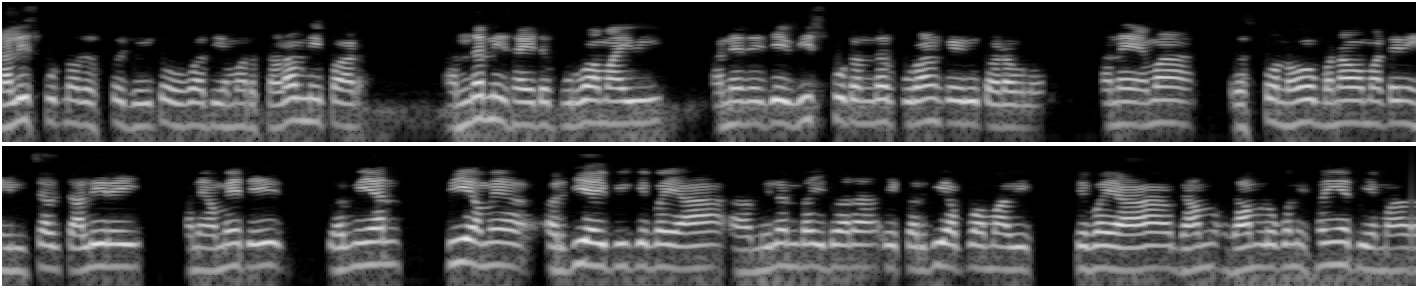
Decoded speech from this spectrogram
ચાલીસ ફૂટનો રસ્તો જોઈતો હોવાથી અમારા તળાવની પાડ અંદરની સાઈડે પૂરવામાં આવી અને જે વીસ ફૂટ અંદર પુરાણ કર્યું તળાવનું અને એમાં રસ્તો નવો બનાવવા માટેની હિલચાલ ચાલી રહી અને અમે તે દરમિયાન બી અમે અરજી આપી કે ભાઈ આ મિલનભાઈ દ્વારા એક અરજી આપવામાં આવી કે ભાઈ આ ગામ ગામ લોકોની સહી હતી. એમાં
